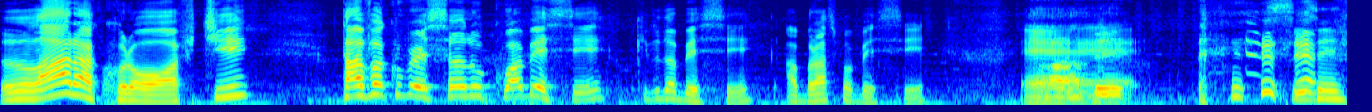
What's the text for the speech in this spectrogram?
Lara Croft. Tava conversando com o ABC, querido ABC. Abraço pro ABC. É, B. Sim.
